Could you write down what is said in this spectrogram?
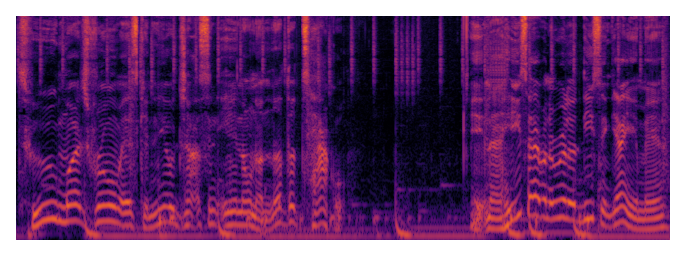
Too much room as Kenil Johnson in on another tackle. Now he's having a really decent game, man.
